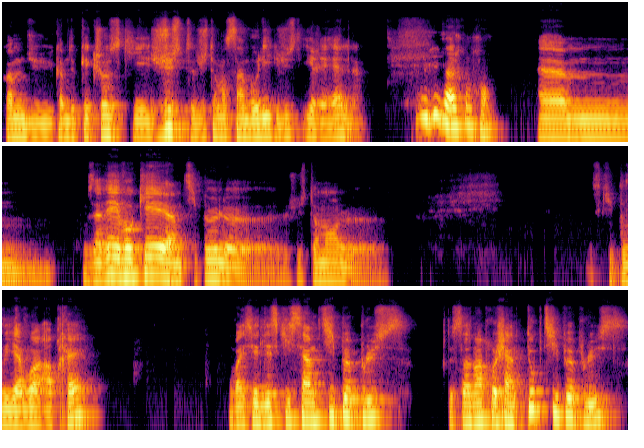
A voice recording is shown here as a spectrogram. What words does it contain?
comme, du, comme de quelque chose qui est juste, justement symbolique, juste irréel. Oui, c'est ça, je comprends. Euh, vous avez évoqué un petit peu le, justement le, ce qu'il pouvait y avoir après. On va essayer de l'esquisser un petit peu plus, de s'en approcher un tout petit peu plus,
